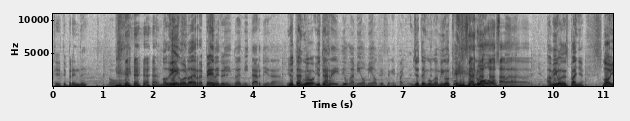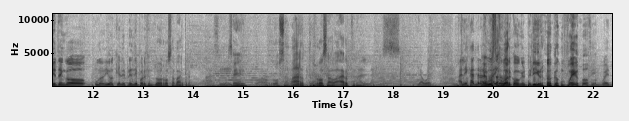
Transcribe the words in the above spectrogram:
te- te prende? No, no digo, ¿no? De no es, repente. mi, no es mi target, ¿ah? Yo Es tar- tengo- yo tengo- de un amigo mío que está en España. Yo tengo un amigo que. Saludos para. amigo de España. No, yo tengo un amigo que le prende, por ejemplo, Rosa Bartra. ¿Ah, sí? Sí. Wow. Rosa Bartra. Rosa Bartra. Ala, Ya bueno. Alejandra Me gusta Aramayo- jugar con el peligro, con fuego. 50.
